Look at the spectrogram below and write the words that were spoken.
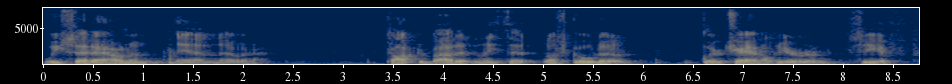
we sat down and and uh, talked about it, and he said, let's go to Clear Channel here and see if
